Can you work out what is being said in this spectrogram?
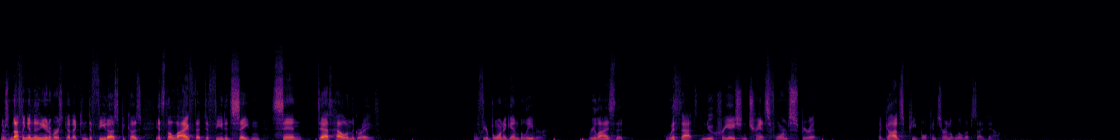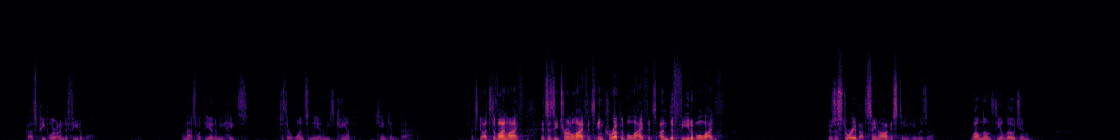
There's nothing in the universe that can defeat us because it's the life that defeated Satan, sin, death, hell, and the grave. And if you're born again believer, realize that with that new creation, transformed spirit, that God's people can turn the world upside down. God's people are undefeatable. And that's what the enemy hates. Because they're once in the enemy's camp, he can't get them back. It's God's divine life. It's his eternal life. It's incorruptible life. It's undefeatable life. There's a story about St. Augustine. He was a well known theologian,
